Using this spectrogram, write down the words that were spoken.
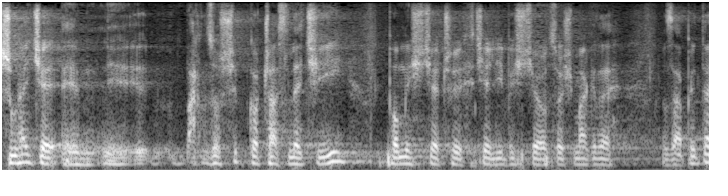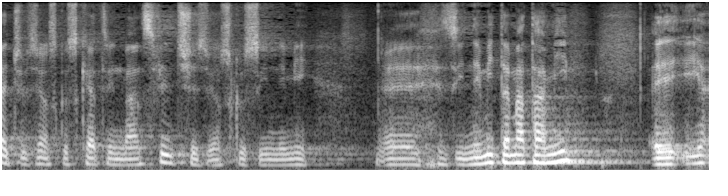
Słuchajcie, y, bardzo szybko czas leci. Pomyślcie, czy chcielibyście o coś Magdę zapytać, czy w związku z Catherine Mansfield, czy w związku z innymi, e, z innymi tematami. E, Ja,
